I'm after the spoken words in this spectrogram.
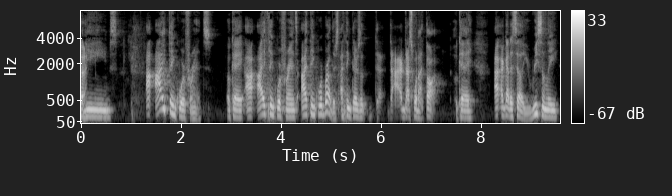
memes. I, I, think we're friends. Okay, I, I, think we're friends. I think we're brothers. I think there's a. That's what I thought. Okay, I, I got to tell you. Recently,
